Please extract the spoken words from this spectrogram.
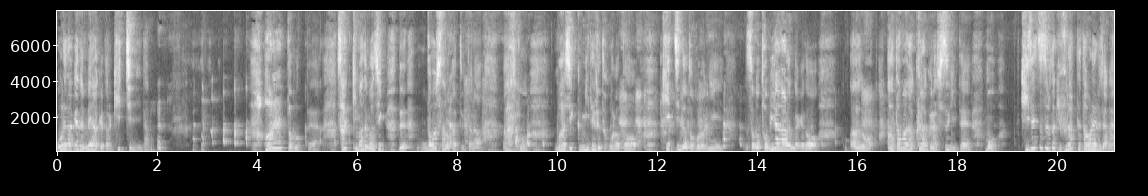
俺だけね目開けたらキッチンにいたの。あれ？と思って。さっきまでマジックでどうしたのかって言ったらあのマジック見てるところとキッチンのところにその扉があるんだけどあの頭がクラクラしすぎてもう気絶する時フラって倒れるじゃない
